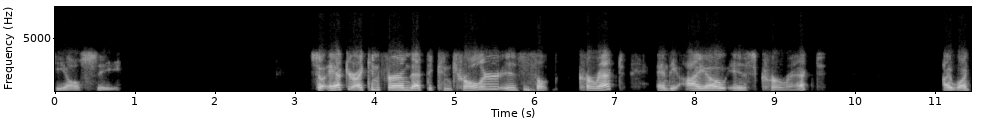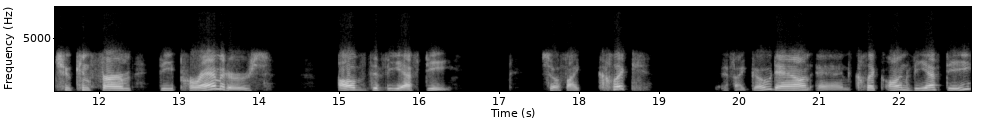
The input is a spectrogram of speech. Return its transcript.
PLC. So after I confirm that the controller is correct and the I.O. is correct, I want to confirm the parameters of the VFD. So if I click, if I go down and click on VFD,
